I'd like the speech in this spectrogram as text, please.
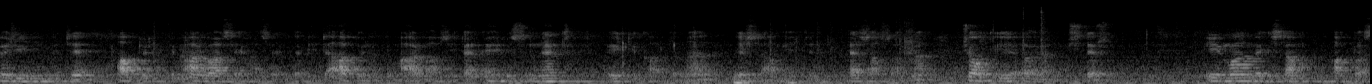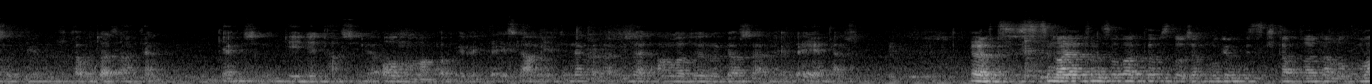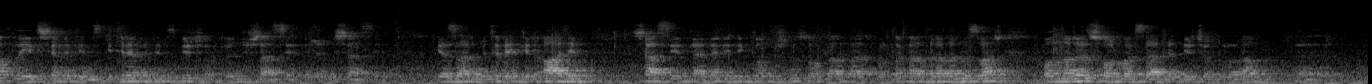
veli nimeti Abdülhakim Arvasi Hazretleri de Abdülhakim Arvasi'den ehl sünnet itikadını, İslamiyet'in esaslarını çok iyi öğrenmiştir. İman ve İslam Atlası diye kitabı da zaten kendisinin dini tahsili olmamakla birlikte İslamiyet'i ne kadar güzel anladığını göstermeye de yeter. Evet, sizin hayatınıza baktığımızda hocam bugün biz kitaplardan okumakla yetişemediğimiz, bitiremediğimiz birçok öncü şahsiyet, önemli şahsiyet, yazar, mütefekkir, alim şahsiyetlerle birlikte olmuşsunuz. Onlarla ortak hatıralarımız var. Onları sormak zaten birçok program e,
